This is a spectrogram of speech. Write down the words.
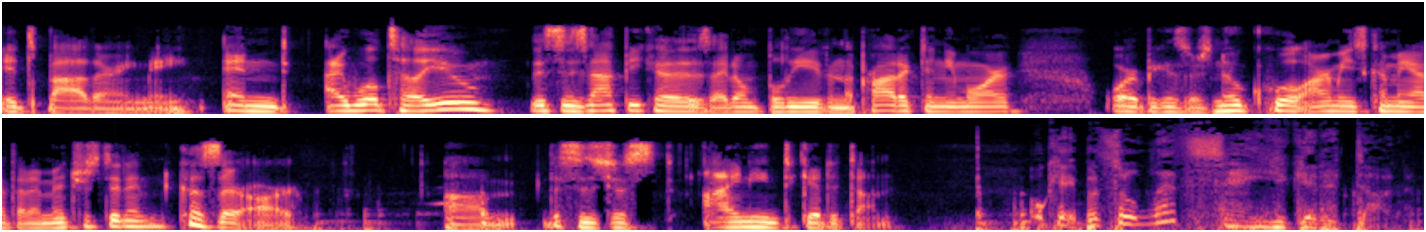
it's bothering me. And I will tell you, this is not because I don't believe in the product anymore or because there's no cool armies coming out that I'm interested in because there are. Um, this is just I need to get it done. Okay, but so let's say you get it done,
